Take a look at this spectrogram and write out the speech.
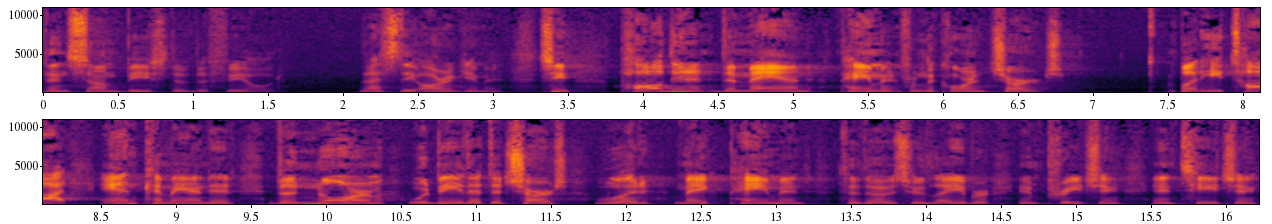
than some beast of the field. That's the argument. See, Paul didn't demand payment from the Corinth church. But he taught and commanded the norm would be that the church would make payment to those who labor in preaching and teaching.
